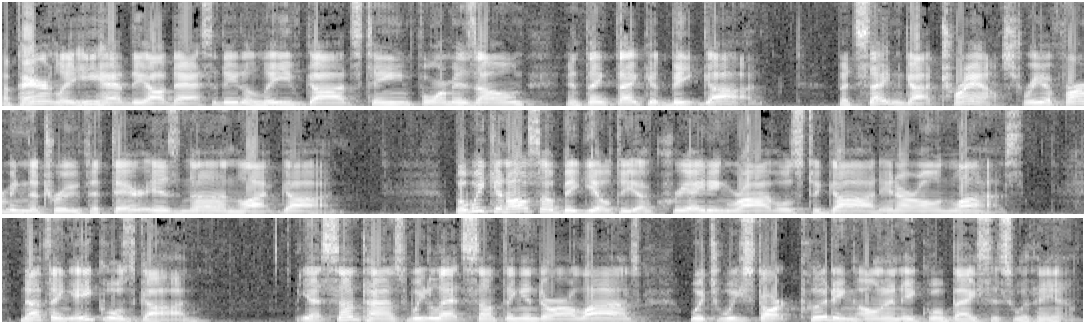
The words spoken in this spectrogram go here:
Apparently, he had the audacity to leave God's team, form his own, and think they could beat God. But Satan got trounced, reaffirming the truth that there is none like God. But we can also be guilty of creating rivals to God in our own lives. Nothing equals God, yet sometimes we let something into our lives which we start putting on an equal basis with Him.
